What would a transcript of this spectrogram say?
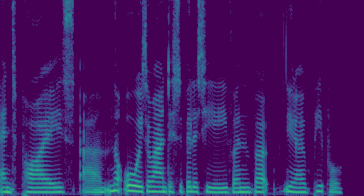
enterprise. Um, not always around disability even, but you know people.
